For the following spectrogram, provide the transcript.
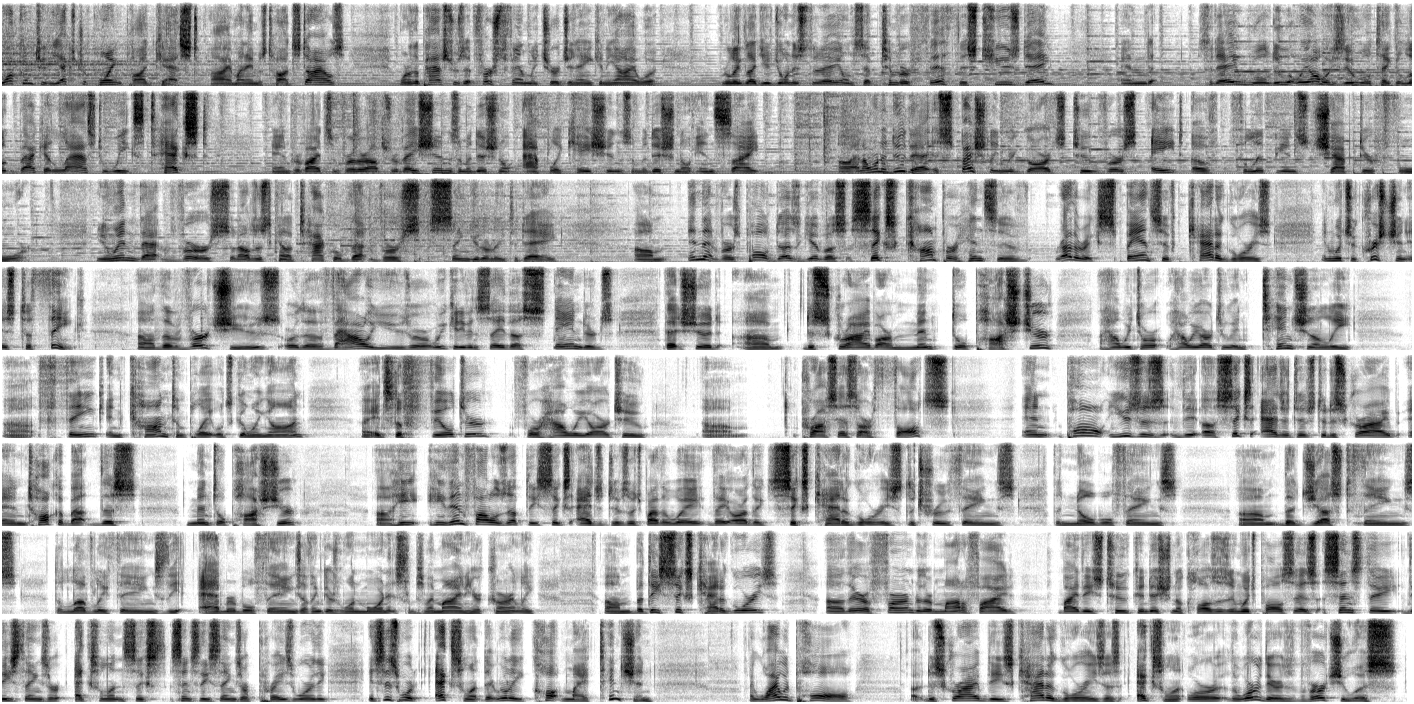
Welcome to the Extra Point Podcast. Hi, my name is Todd Stiles, one of the pastors at First Family Church in Ankeny, Iowa. Really glad you've joined us today on September 5th, this Tuesday. And today we'll do what we always do we'll take a look back at last week's text and provide some further observations, some additional applications, some additional insight. Uh, and I want to do that especially in regards to verse 8 of Philippians chapter 4 you know, in that verse, and I'll just kind of tackle that verse singularly today. Um, in that verse, Paul does give us six comprehensive, rather expansive categories in which a Christian is to think. Uh, the virtues or the values, or we could even say the standards that should um, describe our mental posture, how we, to, how we are to intentionally uh, think and contemplate what's going on. Uh, it's the filter for how we are to um, process our thoughts. And Paul uses the uh, six adjectives to describe and talk about this mental posture. Uh, he, he then follows up these six adjectives, which, by the way, they are the six categories the true things, the noble things, um, the just things, the lovely things, the admirable things. I think there's one more, and it slips my mind here currently. Um, but these six categories, uh, they're affirmed or they're modified by these two conditional clauses in which Paul says, since the, these things are excellent and six, since these things are praiseworthy, it's this word excellent that really caught my attention. Like, why would Paul uh, describe these categories as excellent, or the word there is virtuous?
